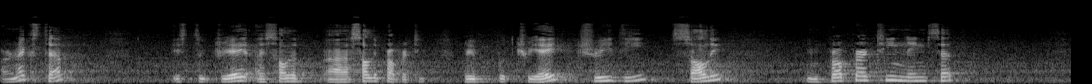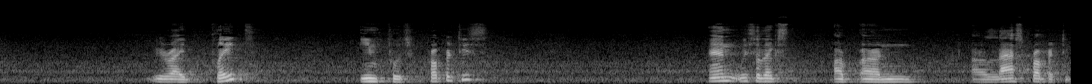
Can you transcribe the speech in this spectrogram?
Our next step is to create a solid, uh, solid property. We put create 3D solid in property name set. We write plate, input properties, and we select our, our, our last property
